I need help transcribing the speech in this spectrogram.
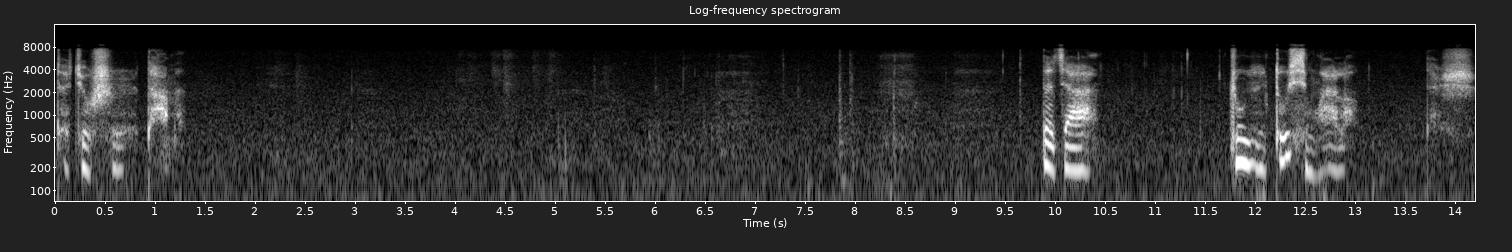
这就是他们，大家终于都醒来了，但是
